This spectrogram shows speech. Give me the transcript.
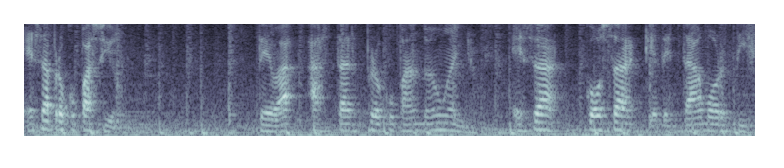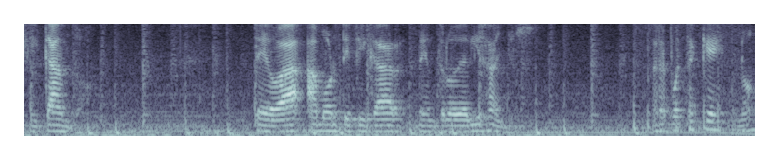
Esa preocupación te va a estar preocupando en un año. Esa cosa que te está mortificando te va a mortificar dentro de 10 años? La respuesta es que no.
